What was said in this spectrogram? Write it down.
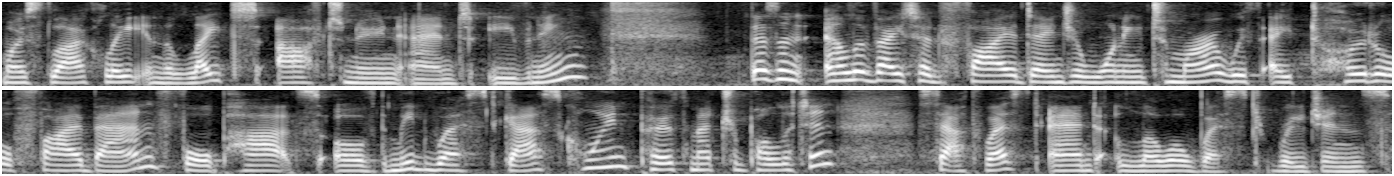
most likely in the late afternoon and evening. There's an elevated fire danger warning tomorrow with a total fire ban for parts of the Midwest Gascoyne, Perth Metropolitan, Southwest and Lower West regions.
